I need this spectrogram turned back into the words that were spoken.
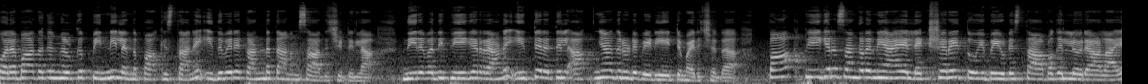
കൊലപാതകങ്ങൾക്ക് പിന്നിലെന്ന് പാകിസ്ഥാന് ഇതുവരെ കണ്ടെത്താനും സാധിച്ചിട്ടില്ല. നിരവധി ഭീകരരാണ് ഇത്തരത്തിൽ അജ്ഞാതരുടെ വെടിയേറ്റ് മരിച്ചത്. പാക് ഭീകര സംഘടനയായ ലക്ഷറെ തൊയ്ബയുടെ സ്ഥാപകരിൽ ഒരാളായ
